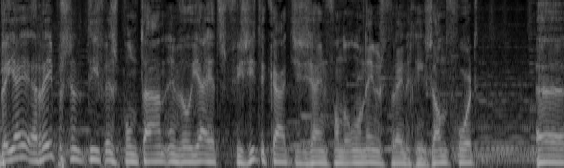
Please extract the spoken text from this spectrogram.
Ben jij representatief en spontaan en wil jij het visitekaartje zijn van de ondernemersvereniging Zandvoort? Eh,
